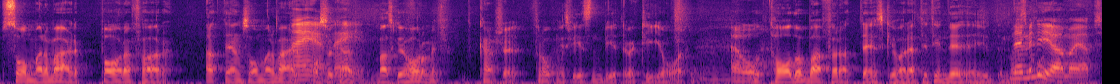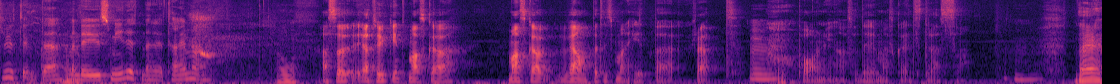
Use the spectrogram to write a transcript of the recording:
sommarvalp bara för att det är en sommarvalp. Nej, och så kan, man ska ju ha dem i kanske förhoppningsvis en bit över tio år. Ja, Och ta då bara för att det skulle vara rätt i tiden, det är ju det mest Nej men det gör man ju absolut inte. Men det är ju smidigt när det är tajmat. Jo. Alltså, jag tycker inte man ska... Man ska vänta tills man hittar rätt Mm. parning. Alltså det, man ska inte stressa. Nej,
